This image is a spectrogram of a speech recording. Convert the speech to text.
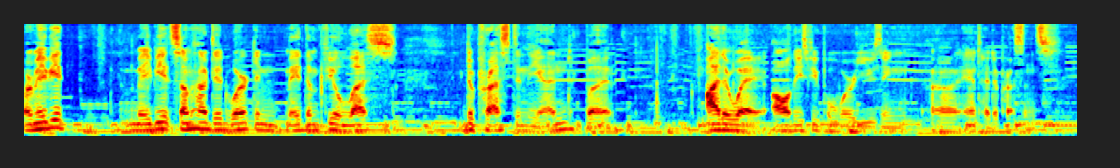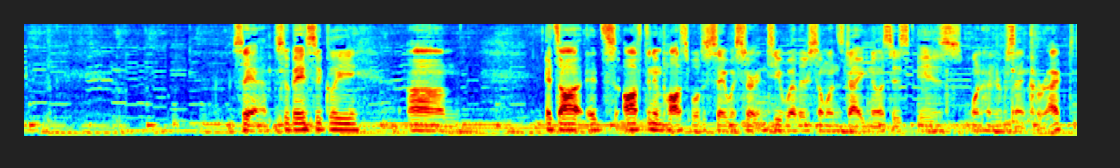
or maybe it maybe it somehow did work and made them feel less depressed in the end. But either way, all these people were using uh, antidepressants. So yeah, so basically. Um, it's it's often impossible to say with certainty whether someone's diagnosis is 100% correct.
